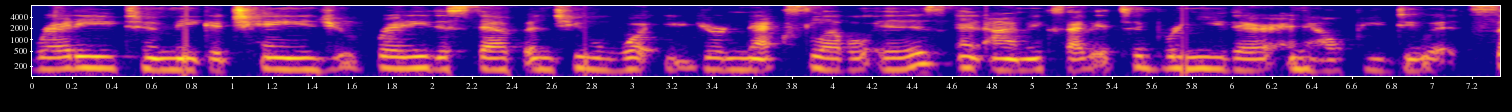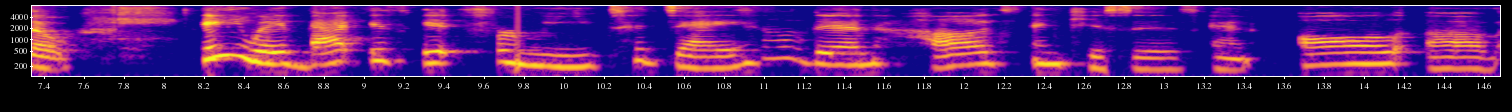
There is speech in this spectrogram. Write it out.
ready to make a change. You're ready to step into what your next level is. And I'm excited to bring you there and help you do it. So, anyway, that is it for me today. Till then, hugs and kisses and all of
